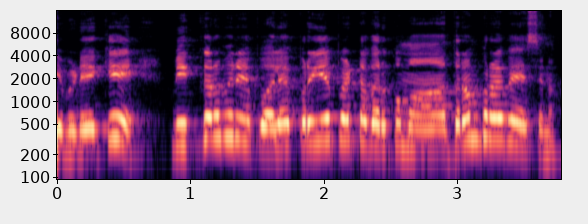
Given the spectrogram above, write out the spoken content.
ഇവിടേക്ക് വിക്രമിനെ പോലെ പ്രിയപ്പെട്ടവർക്ക് മാത്രം പ്രവേശനം.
